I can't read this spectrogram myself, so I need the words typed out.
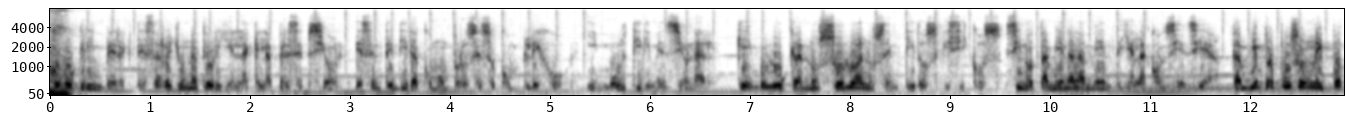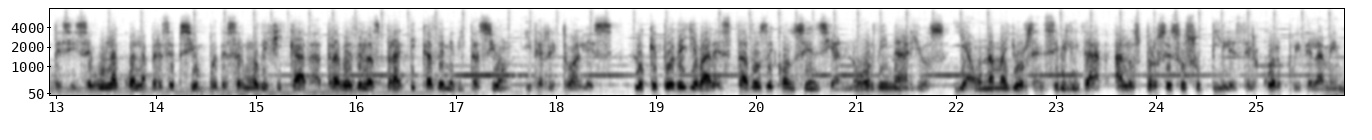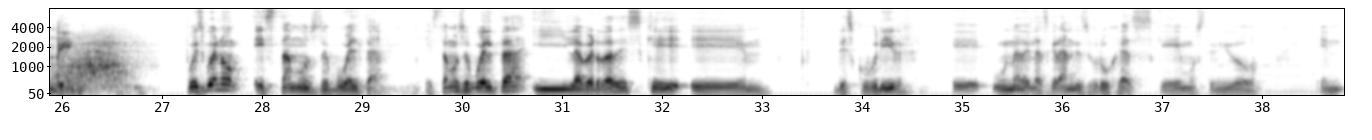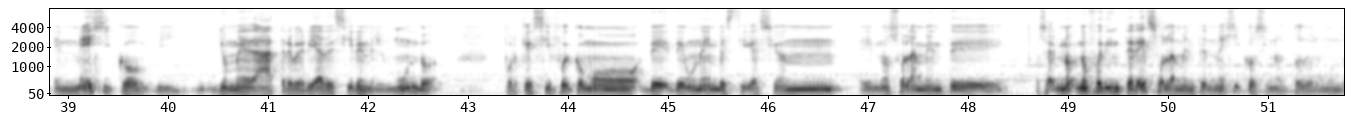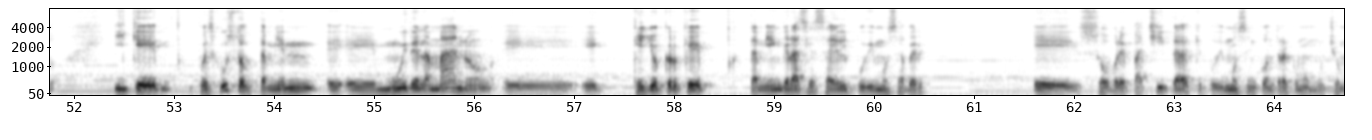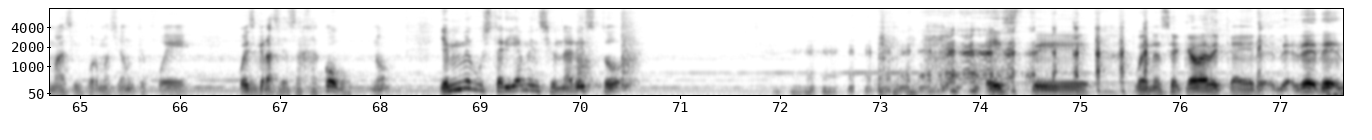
Jacobo Greenberg desarrolló una teoría en la que la percepción es entendida como un proceso complejo y multidimensional que involucra no solo a los sentidos físicos, sino también a la mente y a la conciencia. También propuso una hipótesis según la cual la percepción puede ser modificada a través de las prácticas de meditación y de rituales, lo que puede llevar a estados de conciencia no ordinarios y a una mayor sensibilidad a los procesos sutiles del cuerpo y de la mente. Pues bueno, estamos de vuelta. Estamos de vuelta y la verdad es que em, descubrir eh, una de las grandes brujas que hemos tenido en, México, y yo me atrevería a decir en el mundo, porque sí fue como de, una investigación eh, no solamente, o sea, no, no, fue de interés solamente en México, sino en todo el mundo. Y que, pues justo, también eh, muy de la mano, que yo creo que también gracias a él pudimos saber eh, sobre Pachita, que pudimos encontrar como mucho más información, que fue pues gracias a Jacobo, ¿no? Y a mí me gustaría mencionar esto. Este, bueno, se acaba de caer.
